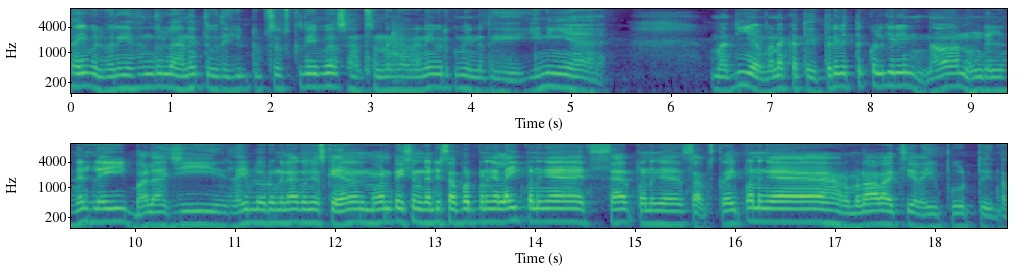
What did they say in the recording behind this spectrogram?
லைவில் வரை இருந்துள்ள அனைத்து வித யூடியூப் சப்ஸ்கிரைபர்ஸ் அண்ட் சொந்தங்கள் அனைவருக்கும் எனது இனிய மதிய வணக்கத்தை தெரிவித்துக் கொள்கிறேன். நான் உங்கள் நெல்லை பாலாஜி. லைவில் வரவங்களாம் கொஞ்சம் சேனல் மானிட்டேஷன் கண்டி சப்போர்ட் பண்ணுங்கள் லைக் பண்ணுங்கள் ஷேர் பண்ணுங்கள் சப்ஸ்கிரைப் பண்ணுங்கள் ரொம்ப நாள் ஆச்சு லைவ் போட்டு. இந்த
